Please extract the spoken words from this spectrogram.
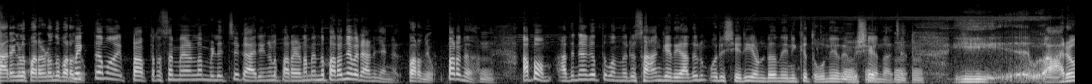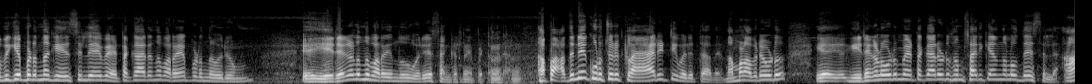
കാര്യങ്ങൾ പറയണമെന്ന് പറഞ്ഞു. വ്യക്തമായി പത്രസമ്മേളനം വിളിച്ച് കാര്യങ്ങൾ പറയണം എന്ന് പറഞ്ഞവരാണ് ഞങ്ങൾ. പറഞ്ഞു. പറഞ്ഞതാണ്. അപ്പം അതിനകത്ത് വന്നൊരു സാങ്കേതിക അതിനും ഒരു ശരിയുണ്ടെന്ന് എനിക്ക് തോന്നിയത് വിഷയം എന്താ വെച്ചാൽ ഈ ആരോപിക്കപ്പെടുന്ന കേസിലെ വേട്ടക്കാരെന്ന് പറയപ്പെടുന്നവരും ഇരകളെന്ന് പറയുന്നത് ഒരേ സംഘടനയെപ്പെട്ടവരാണ് അപ്പോൾ അതിനെക്കുറിച്ചൊരു ക്ലാരിറ്റി വരുത്താതെ നമ്മൾ അവരോട് ഇരകളോടും വേട്ടക്കാരോടും സംസാരിക്കാൻ എന്നുള്ള ഉദ്ദേശമില്ല ആ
